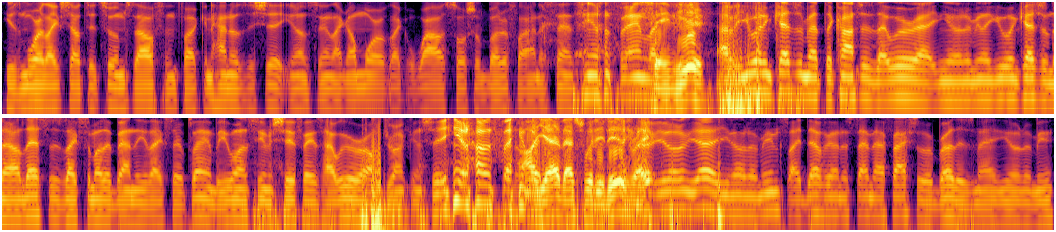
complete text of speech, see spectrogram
he's more like sheltered to himself and fucking handles the shit. You know what I'm saying? Like I'm more of like a wild social butterfly in a sense. You know what I'm saying? Like, Same here. I mean, you wouldn't catch him at the concerts that we were at. You know what I mean? Like you wouldn't catch him there unless there's like some other band that you like start playing. But you want to see him shit face how we were all drunk and shit. You know what I'm saying? Oh, yeah, that's what it is, right? You know what I mean? Yeah, you know what I mean. So I definitely understand that factor with brothers, man. You know what I mean?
